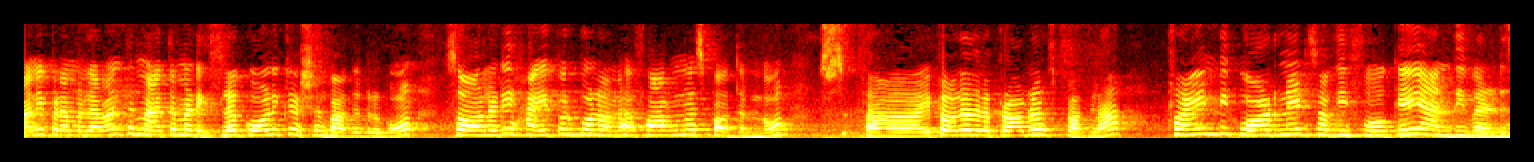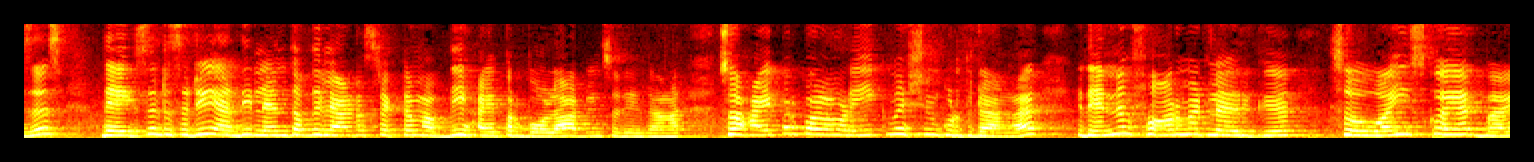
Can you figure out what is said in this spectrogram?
ஒன் இப்போ நம்ம லெவன்த் மேத்தமெட்டிக்ஸில் கோனிகேஷன் பார்த்துட்டு இருக்கோம். ஸோ ஆல்ரெடி ஹைப்பர் ஹைப்பர்போலோட ஃபார்முலாஸ் பார்த்துருந்தோம். இப்போ வந்து அதில் ப்ராப்ளம்ஸ் பார்க்கலாம். Find the coordinates of the foci and the vertices the eccentricity and the length of the latus rectum of the hyperbola அப்படின்னு சொல்லியிருக்காங்க. ஸோ ஹைப்பர்போலாவோட ஈக்குவேஷன் கொடுத்துட்டாங்க. இது என்ன ஃபார்மேட்டில் இருக்குது so y square by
